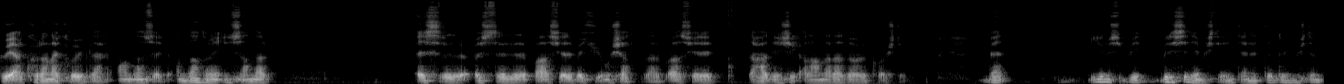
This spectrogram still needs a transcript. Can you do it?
Güya Kur'an'a koydular. Ondan sonra, ondan sonra insanlar esreleri, ösreleri bazı şeyleri belki yumuşattılar. Bazı şeyleri daha değişik alanlara doğru koştu. Ben birisi, bir, birisi demişti, internette duymuştum.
